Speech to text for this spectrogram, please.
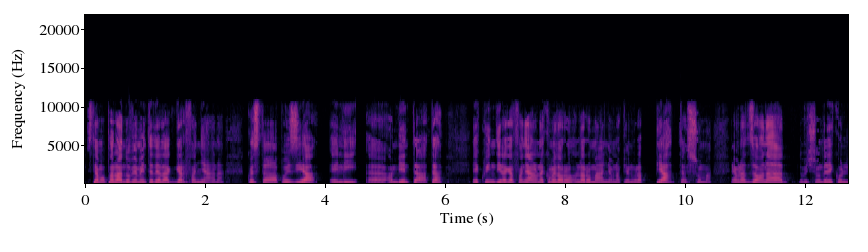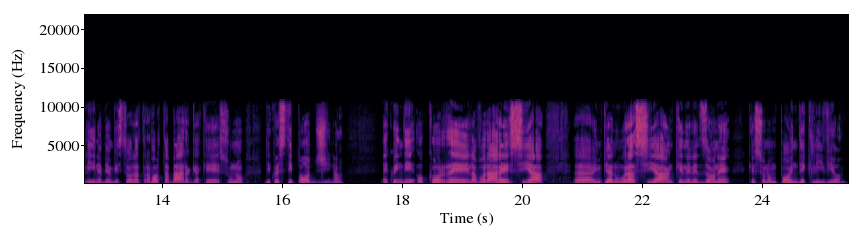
stiamo parlando ovviamente della Garfagnana. Questa poesia è lì eh, ambientata e quindi la Garfagnana non è come la, la, Romagna, una pianura piatta, insomma, è una zona dove ci sono delle colline, abbiamo visto l'altra volta Barga che è su uno di questi poggi, no? E quindi occorre lavorare sia eh, in pianura sia anche nelle zone che sono un po' in declivio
